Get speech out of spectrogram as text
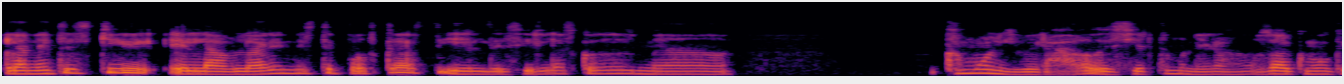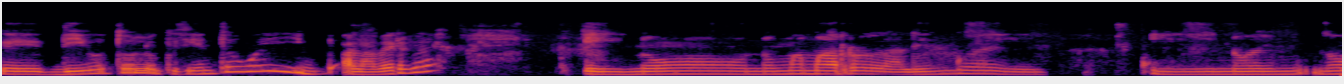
La neta es que el hablar en este podcast y el decir las cosas me ha como liberado de cierta manera. O sea, como que digo todo lo que siento, güey, a la verga. Y no, no me amarro la lengua y, no, no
